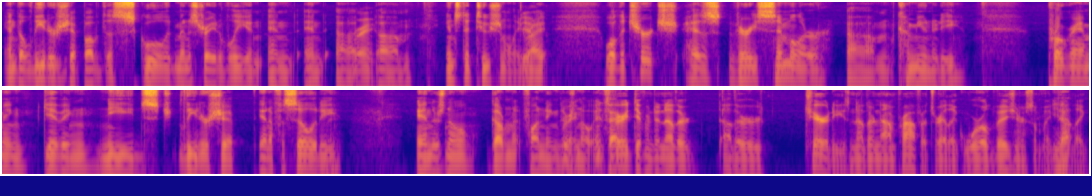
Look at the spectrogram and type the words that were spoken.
and the leadership of the school administratively and and and uh, Right. um, institutionally, Yeah. right? Well, the church has very similar um, community programming, giving, needs, leadership, and a facility, and there's no government funding. There's Right. no. It's fact, very different than other other charities and other nonprofits, right? Like World Vision or something like Yeah. that. Like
